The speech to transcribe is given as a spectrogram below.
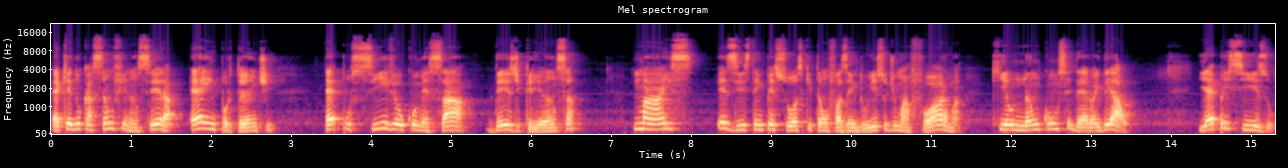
é que educação financeira é importante, é possível começar desde criança, mas existem pessoas que estão fazendo isso de uma forma que eu não considero a ideal. E é preciso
